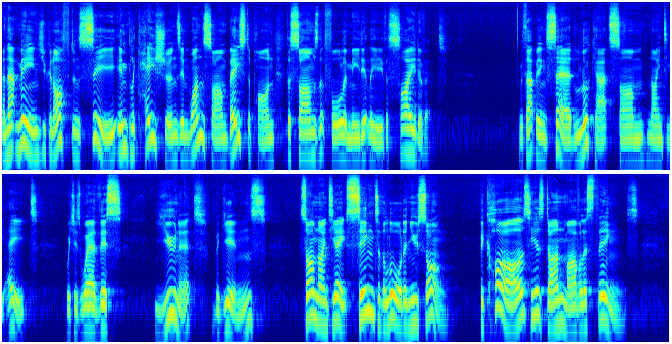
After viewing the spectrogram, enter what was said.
And that means you can often see implications in one psalm based upon the psalms that fall immediately either side of it. With that being said, look at Psalm 98, which is where this unit begins Psalm 98 Sing to the Lord a new song, because he has done marvelous things.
